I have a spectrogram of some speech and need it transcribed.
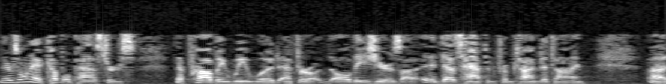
there's only a couple pastors that probably we would, after all these years, uh, it does happen from time to time. Uh,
